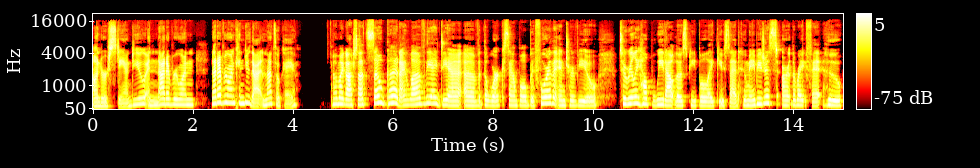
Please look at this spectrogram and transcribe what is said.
understand you and not everyone not everyone can do that, and that's okay. Oh my gosh, that's so good. I love the idea of the work sample before the interview to really help weed out those people, like you said, who maybe just aren't the right fit, who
